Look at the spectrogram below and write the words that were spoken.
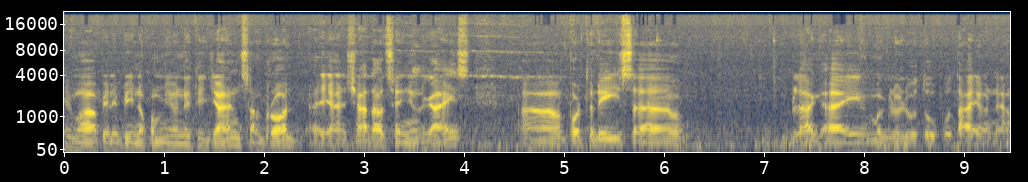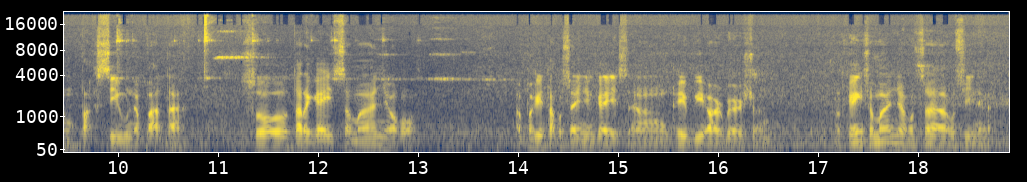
yung mga Filipino community dyan sa abroad. Ayan, shoutout sa inyo guys. Uh, for today's uh, vlog ay magluluto po tayo ng paksiw na pata. So tara guys, samahan nyo ako. Papakita ko sa inyo guys ang KBR version. Okay, samahan nyo ako sa kusina.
